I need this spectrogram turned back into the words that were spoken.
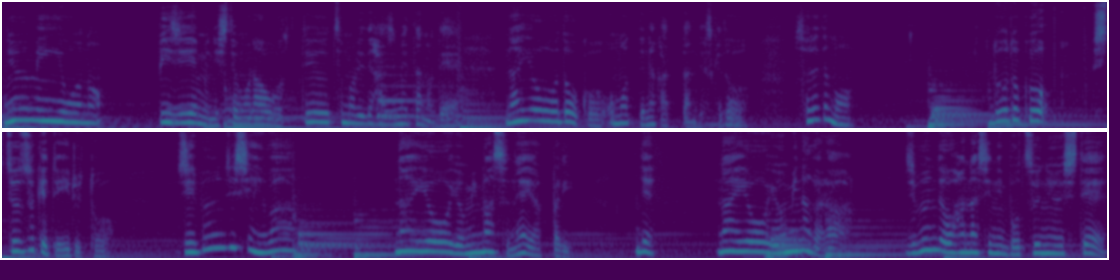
入眠用の BGM にしてもらおうっていうつもりで始めたので内容をどうこう思ってなかったんですけどそれでも朗読をし続けていると自分自身は内容を読みますねやっぱり。で内容を読みながら自分でお話に没入して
